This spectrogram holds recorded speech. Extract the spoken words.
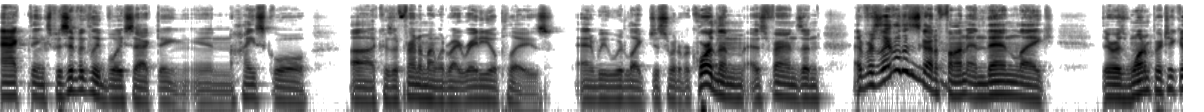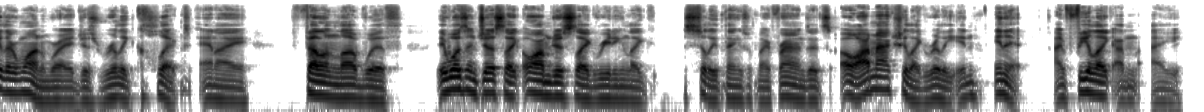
acting, specifically voice acting, in high school because a friend of mine would write radio plays, and we would like just sort of record them as friends. And at first, like, oh, this is kind of fun, and then like there was one particular one where I just really clicked, and I fell in love with. It wasn't just like, oh, I'm just like reading like silly things with my friends. It's oh, I'm actually like really in in it. I feel like I'm I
